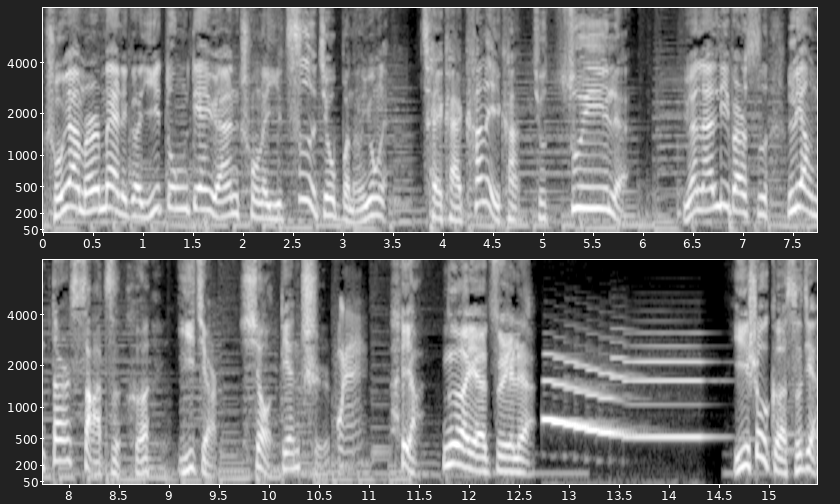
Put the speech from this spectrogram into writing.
出远门买了个移动电源，充了一次就不能用了，拆开看了一看就醉了。原来里边是两袋沙子和一节小电池。哎呀，我也醉了。一首歌时间，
